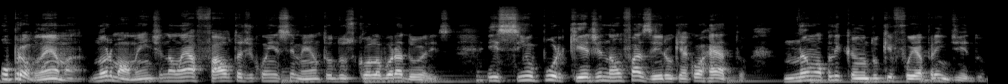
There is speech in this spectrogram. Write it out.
O problema normalmente não é a falta de conhecimento dos colaboradores, e sim o porquê de não fazer o que é correto, não aplicando o que foi aprendido.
